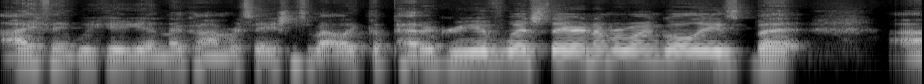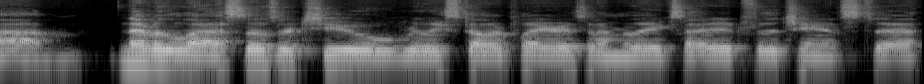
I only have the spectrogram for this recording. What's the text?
I think we could get into conversations about like the pedigree of which they are number one goalies, but um, nevertheless, those are two really stellar players, and I'm really excited for the chance to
